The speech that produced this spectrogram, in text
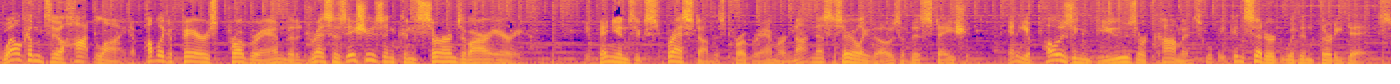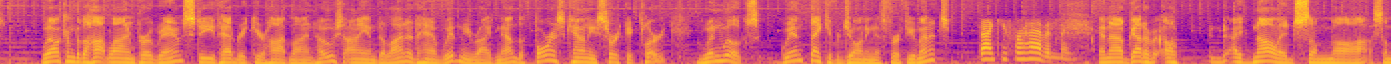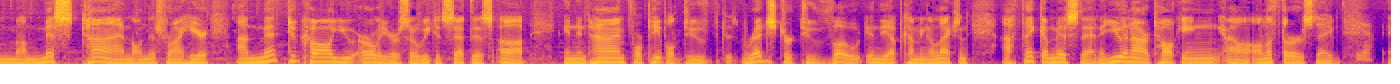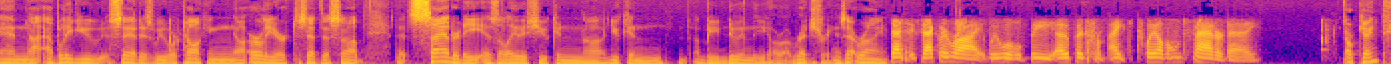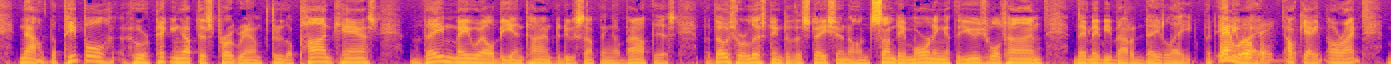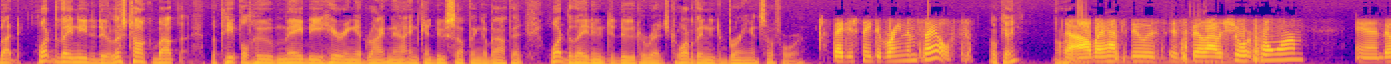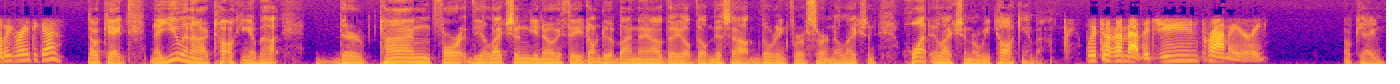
Welcome to Hotline, a public affairs program that addresses issues and concerns of our area. The opinions expressed on this program are not necessarily those of this station. Any opposing views or comments will be considered within 30 days. Welcome to the Hotline program. Steve Hedrick, your Hotline host. I am delighted to have with me right now the Forrest County Circuit Clerk, Gwen Wilks. Gwen, thank you for joining us for a few minutes. Thank you for having me. And I've got a, a acknowledge some uh, some uh, missed time on this right here. I meant to call you earlier so we could set this up and in time for people to register to vote in the upcoming election. I think I missed that. Now you and I are talking uh, on a Thursday, yeah. and I believe you said as we were talking uh, earlier to set this up that Saturday is the latest you can uh, you can be doing the uh, registering. Is that right? That's exactly right. We will be open from eight to twelve on Saturday. Okay. Now, the people who are picking up this program through the podcast, they may well be in time to do something about this. But those who are listening to the station on Sunday morning at the usual time, they may be about a day late. But they anyway, okay, all right. But what do they need to do? Let's talk about the people who may be hearing it right now and can do something about that. What do they need to do to register? What do they need to bring and so forth? They just need to bring themselves. Okay. All, right. all they have to do is, is fill out a short form, and they'll be ready to go. Okay. Now, you and I are talking about their time for the election. You know, if they don't do it by now, they'll they'll miss out voting for a certain election. What election are we talking about? We're talking about the June primary. Okay,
